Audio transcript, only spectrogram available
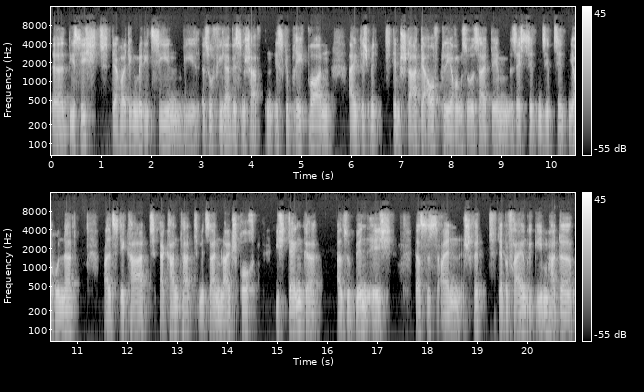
Äh, die Sicht der heutigen Medizin, wie so vieler Wissenschaften, ist geprägt worden eigentlich mit dem Start der Aufklärung, so seit dem 16., 17. Jahrhundert, als Descartes erkannt hat mit seinem Leitspruch, ich denke, also bin ich, dass es einen Schritt der Befreiung gegeben hatte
